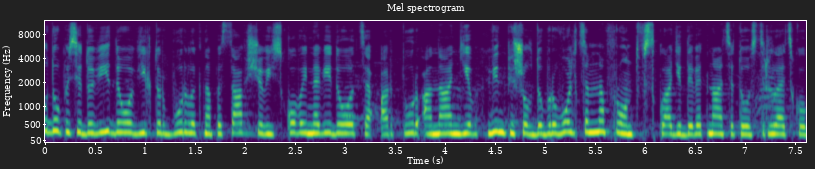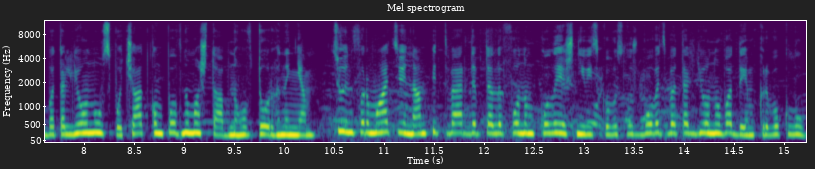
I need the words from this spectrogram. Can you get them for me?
У дописі до відео Віктор Бурлик написав, що військовий на відео це Артур Ананьєв. Він пішов добровольцем на фронт в складі 19-го стрілецького батальйону з початком повномасштабного вторгнення. Цю інформацію нам підтвердив телефоном колишній військовослужбовець батальйону Вадим Кривоклуб.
